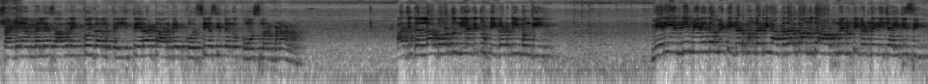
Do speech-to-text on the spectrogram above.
ਸਾਡੇ ਐਮਐਲਏ ਸਾਹਿਬ ਨੇ ਇੱਕੋ ਹੀ ਗੱਲ ਕਹੀ, ਤੇਰਾ ਟਾਰਗੇਟ ਕੁਰਸੀ ਅਸੀਂ ਤੈਨੂੰ ਕੌਂਸਲਰ ਬਣਾਉਣਾ। ਅੱਜ ਗੱਲਾਂ ਬਹੁਤ ਹੁੰਦੀਆਂ ਕਿ ਤੂੰ ਟਿਕਟ ਨਹੀਂ ਮੰਗੀ। ਮੇਰੀ ਇੰਨੀ ਮਿਹਨਤ ਆ, ਮੈਂ ਟਿਕਟ ਮੰਗਣ ਦੀ ਹੱਕਦਾਰ, ਤੁਹਾਨੂੰ ਤਾਂ ਆਪ ਮੈਨੂੰ ਟਿਕਟ ਦੇਣੀ ਚਾਹੀਦੀ ਸੀ।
